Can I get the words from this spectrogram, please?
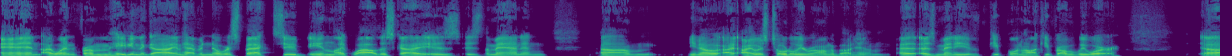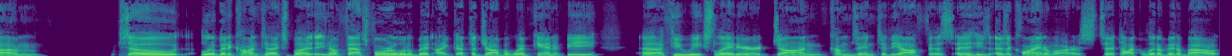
And I went from hating the guy and having no respect to being like, "Wow, this guy is is the man." And um, you know, I, I, was totally wrong about him, as, many of people in hockey probably were. Um, so a little bit of context, but you know, fast forward a little bit. I got the job at Web Canopy. Uh, a few weeks later, John comes into the office. Uh, he's as a client of ours to talk a little bit about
